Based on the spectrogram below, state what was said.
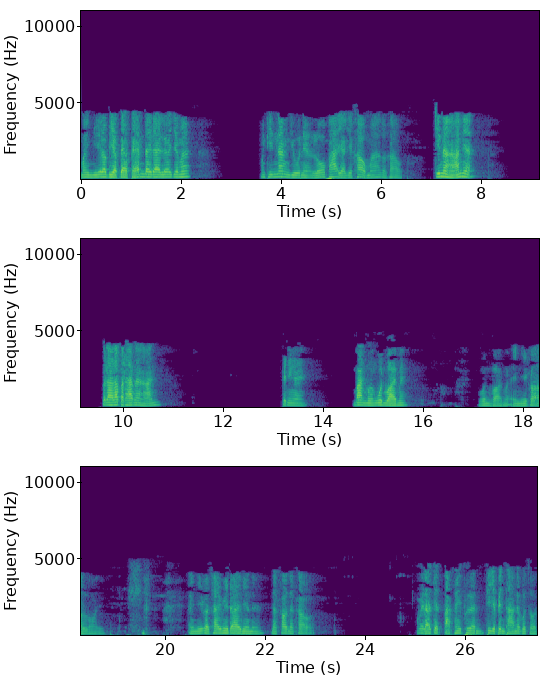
ไม่มีระเบียบแบบแผนใด ๆ เลยใช่ไหมบางทีนั่งอยู่เนี่ย โลภะอยากจะเข้ามาก็เข้า กินอาหารเนี่ย เวลารับประทานอาหาร เป็นยังไง บ้านเมืองวุ่นวายไหมวุ่นวายไหมไอ้นี้ก็อร่อยไอ้นี้ก็ใช้ไม่ได้เนี่ยนะนะเข้านะเข้า เวลาจะตัดให้เพื่อนที่จะเป็นทานกุศล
